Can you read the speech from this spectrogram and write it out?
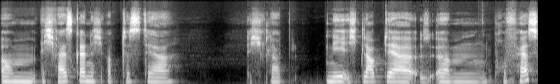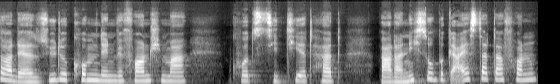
Ähm, ich weiß gar nicht, ob das der, ich glaube, nee, ich glaube, der ähm, Professor, der Südekum, den wir vorhin schon mal kurz zitiert hat, war da nicht so begeistert davon,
